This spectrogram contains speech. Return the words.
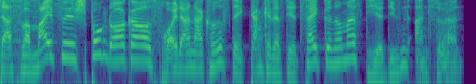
Das war myfish.org aus Freude an Aquaristik. Danke, dass du dir Zeit genommen hast, dir diesen anzuhören.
